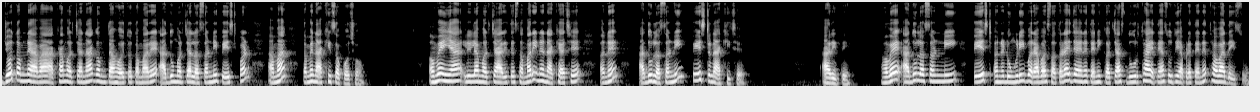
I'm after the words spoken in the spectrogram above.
જો તમને આવા આખા મરચાં ના ગમતા હોય તો તમારે આદુ મરચાં લસણની પેસ્ટ પણ આમાં તમે નાખી શકો છો. અમે અહીંયા લીલા મરચાં આ રીતે સમારીને નાખ્યા છે અને આદુ લસણની પેસ્ટ નાખી છે. આ રીતે. હવે આદુ લસણની પેસ્ટ અને ડુંગળી બરાબર સતળાઈ જાય અને તેની કચાસ દૂર થાય, ત્યાં સુધી આપણે તેને થવા દઈશું.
